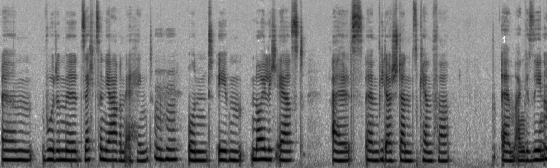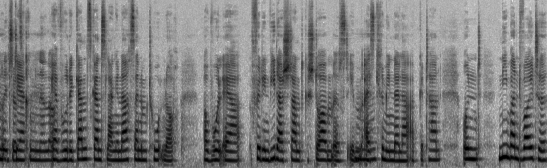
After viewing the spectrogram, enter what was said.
ähm, wurde mit 16 Jahren erhängt mhm. und eben neulich erst als ähm, Widerstandskämpfer ähm, angesehen. Und, und der, er wurde ganz, ganz lange nach seinem Tod noch obwohl er für den Widerstand gestorben ist, eben mhm. als Krimineller abgetan. Und niemand wollte,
